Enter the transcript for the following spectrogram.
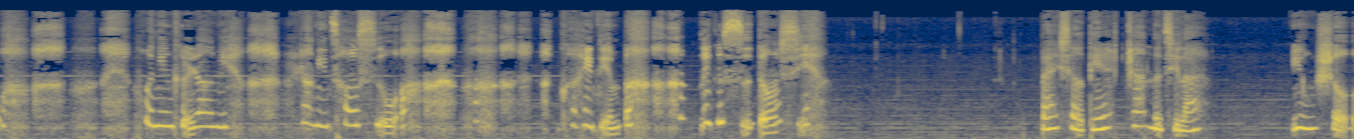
我我宁可让你让你操死我，快点吧，那个死东西！白小蝶站了起来，用手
